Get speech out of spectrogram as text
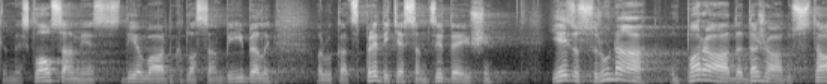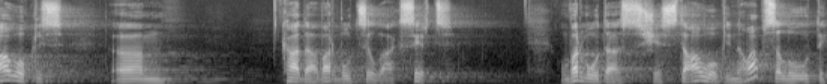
kad mēs klausāmies Dievu vārdu, kad lasām Bībeli, varbūt kāds prediķi esam dzirdējuši. Jēzus runā un parāda dažādus stāvokļus, um, kādā var būt cilvēka sirds. Un varbūt tās šie stāvokļi nav absolūti,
